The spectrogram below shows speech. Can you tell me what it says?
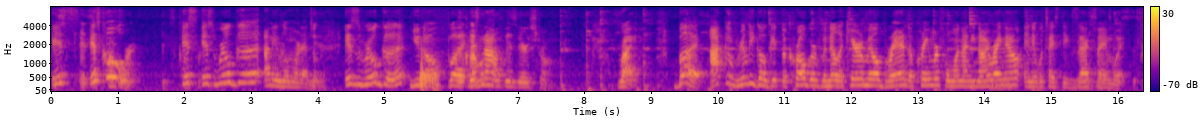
It's it's, a cool. comfort. It's It's comfort. it's real good. I need a little more of that too. Yeah. It's real good, you know, the but it's caramel not coffee is very strong. right. But I could really go get the Kroger vanilla caramel brand of creamer for 1.99 right mm-hmm. now, and it would taste the exact It same way. the same.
